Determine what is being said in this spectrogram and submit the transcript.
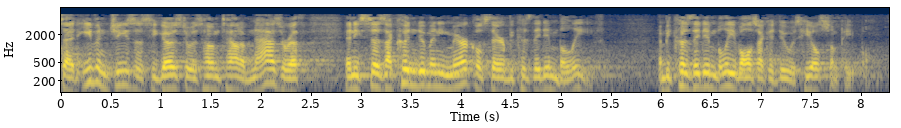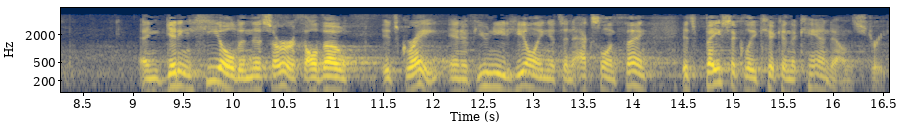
said, even Jesus, he goes to his hometown of Nazareth and he says, I couldn't do many miracles there because they didn't believe. And because they didn't believe, all I could do was heal some people. And getting healed in this earth, although it's great, and if you need healing, it's an excellent thing, it's basically kicking the can down the street.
